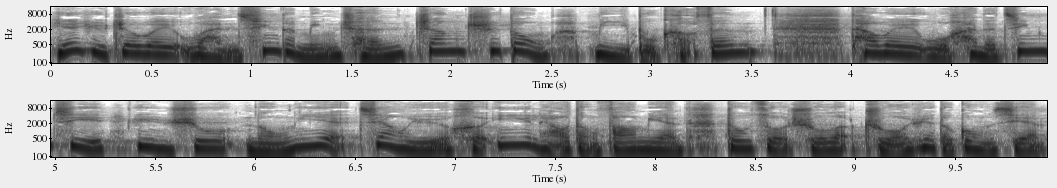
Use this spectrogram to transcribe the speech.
也与这位晚清的名臣张之洞密不可分。他为武汉的经济、运输、农业、教育和医疗等方面都做出了卓越的贡献。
